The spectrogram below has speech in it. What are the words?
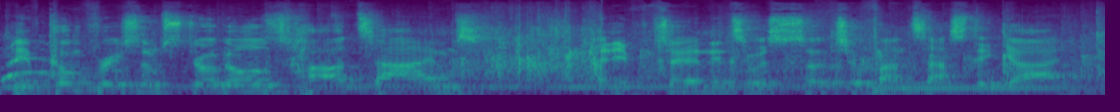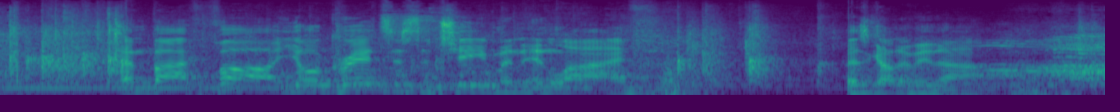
You've come through some struggles, hard times, and you've turned into a, such a fantastic guy. And by far, your greatest achievement in life has got to be that.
